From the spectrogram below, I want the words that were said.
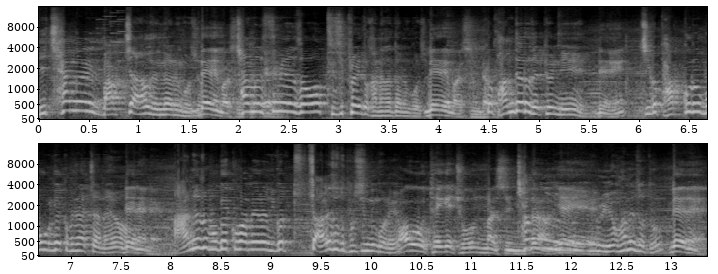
이 창을 막지 않아도 된다는 거죠. 네, 맞습니다. 창을 네. 쓰면서 디스플레이도 가능하다는 거죠. 네 맞습니다. 그럼 반대로 대표님. 네. 지금 밖으로 보게끔 해놨잖아요. 네네네. 안으로 보게끔 하면은 이거 안에서도 볼 수 있는 거네요. 어우 되게 좋은 말씀입니다. 창문을 예, 예. 이용하면서도. 네네.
